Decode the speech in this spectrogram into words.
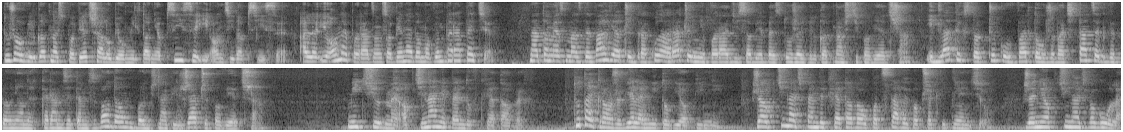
Dużą wilgotność powietrza lubią Miltoniopsisy i Oncidopsisy, ale i one poradzą sobie na domowym parapecie. Natomiast Mazdewalia czy Dracula raczej nie poradzi sobie bez dużej wilgotności powietrza. I dla tych storczyków warto używać tacek wypełnionych keramzytem z wodą bądź nawilżaczy powietrza. Mit siódmy. Obcinanie pędów kwiatowych. Tutaj krąży wiele mitów i opinii. Że obcinać pędy kwiatowe u podstawy po przekwitnięciu. Że nie obcinać w ogóle.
